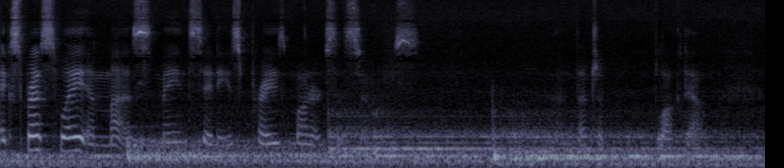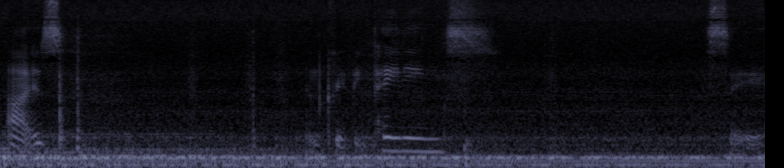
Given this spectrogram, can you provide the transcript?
Expressway and Muss. Main cities. Praise modern systems. A bunch of blocked out eyes. And creeping paintings. Let's see.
